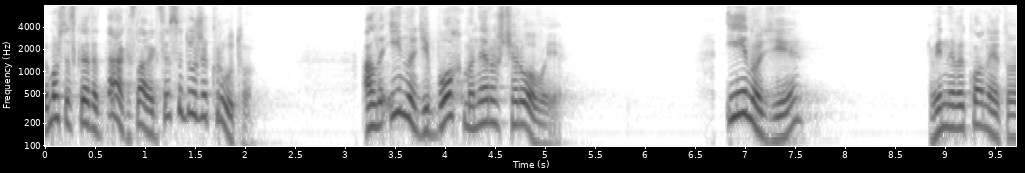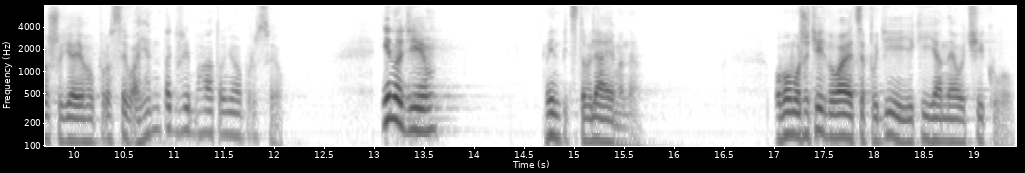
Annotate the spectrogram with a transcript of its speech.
Ви можете сказати, так, Славік, це все дуже круто. Але іноді Бог мене розчаровує. Іноді він не виконує того, що я його просив, а я не так вже багато в нього просив. Іноді він підставляє мене. Бо в моєму житті відбуваються події, які я не очікував.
